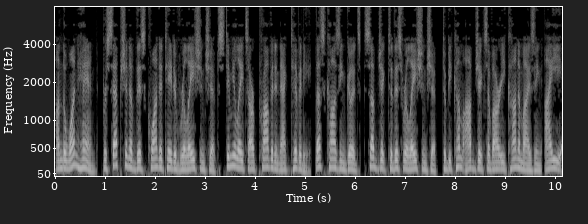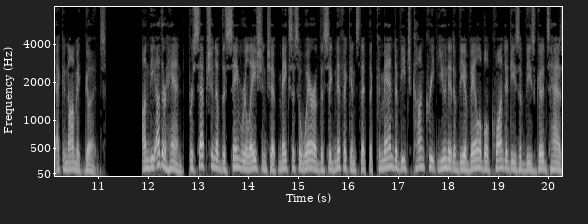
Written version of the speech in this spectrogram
On the one hand, perception of this quantitative relationship stimulates our provident activity, thus causing goods, subject to this relationship, to become objects of our economizing i.e. economic goods. On the other hand, perception of the same relationship makes us aware of the significance that the command of each concrete unit of the available quantities of these goods has,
